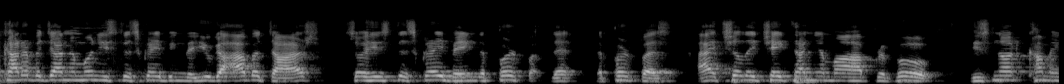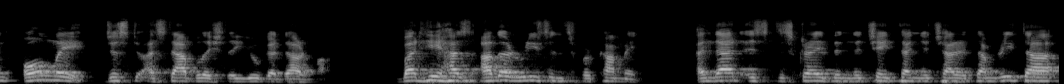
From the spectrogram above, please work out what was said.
Karabhajana Muni is describing the Yuga avatars, so he's describing the purpose. The, the purpose. Actually, Chaitanya Mahaprabhu, he's not coming only just to establish the Yuga Dharma, but he has other reasons for coming. And that is described in the Chaitanya Charitamrita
